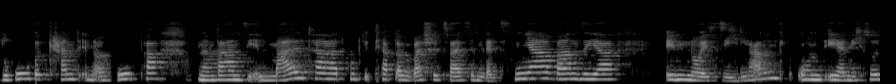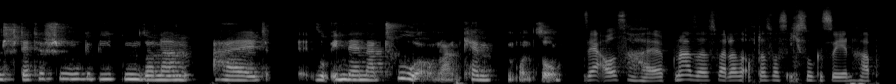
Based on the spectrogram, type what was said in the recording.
so bekannt in Europa und dann waren sie in Malta, hat gut geklappt, aber beispielsweise im letzten Jahr waren sie ja in Neuseeland und eher nicht so in städtischen Gebieten, sondern mhm. halt so in der Natur und an Campen und so. Sehr außerhalb, ne? Also das war das auch das, was ich so gesehen habe.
